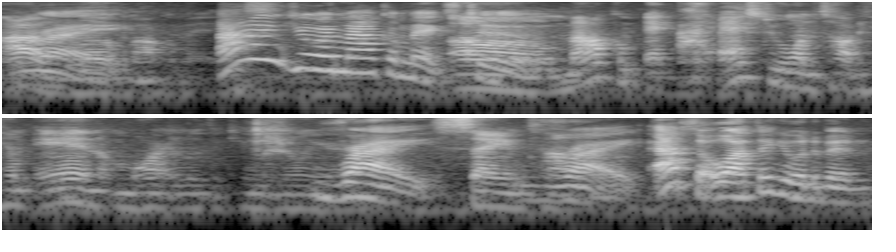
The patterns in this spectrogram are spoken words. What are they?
I right. love Malcolm X. I enjoy Malcolm X too. um, Malcolm. X- I actually want to talk to him and Martin Luther King Jr. right. Same time. Right. Absolutely. Well, I think it would have been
